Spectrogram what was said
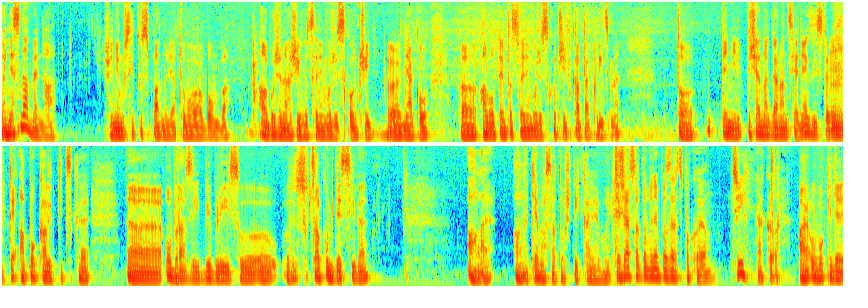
To neznamená, že nemusí tu spadnúť atomová bomba. Alebo že náš život sa nemôže skončiť e, nejakou, e, alebo tento svet nemôže skončiť v kataklizme. To není, žiadna garancia neexistuje. Mm. Tie apokalyptické e, obrazy Biblii sú, e, sú celkom desivé, ale, ale teba sa to štýka nebude. Čiže ja sa to budem pozerať s pokojom. Či? Ako? A, lebo keď aj,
